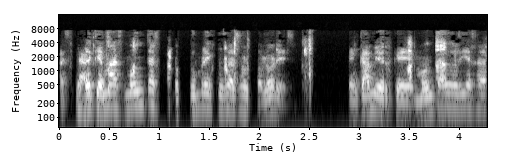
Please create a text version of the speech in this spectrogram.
Al final, el que más monta se acostumbra incluso a esos dolores. En cambio, el que monta dos días a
